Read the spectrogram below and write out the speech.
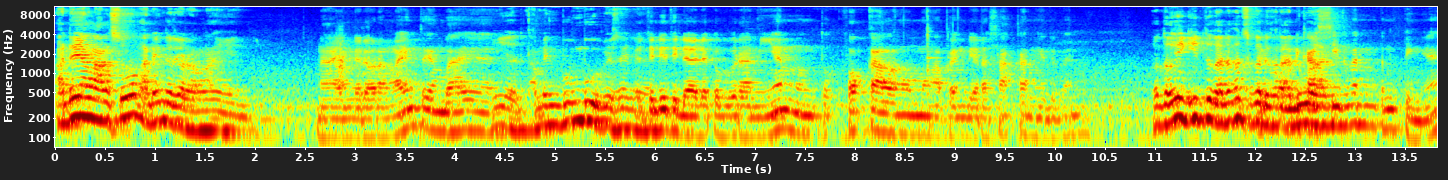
Ada yang langsung, ada yang dari orang lain. Nah, yang dari orang lain tuh yang bahaya. Iya, tambahin bumbu biasanya. Jadi tidak ada keberanian untuk vokal ngomong apa yang dia rasakan gitu kan. Contohnya gitu, kadang kan suka dengar aduan. Komunikasi itu kan penting ya.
